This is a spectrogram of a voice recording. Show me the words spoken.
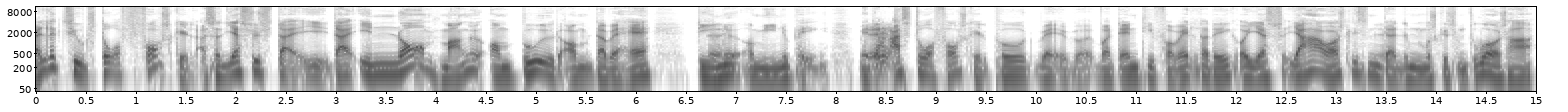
relativt stor forskel. Altså, jeg synes, der er, der er enormt mange ombuddet om, der vil have dine ja. og mine penge. Men ja. der er ret stor forskel på, hvordan de forvalter det, ikke? Og jeg, jeg har jo også ligesom, ja. der, måske som du også har,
